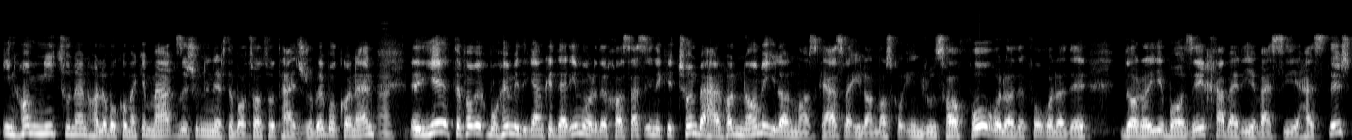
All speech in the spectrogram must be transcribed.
اینها می‌تونن حالا با کمک مغزشون این ارتباطات رو تجربه بکنن. یه اتفاق مهم دیگه هم که در این مورد خاص هست اینه که چون به هر حال نام ایلان ماسک هست و ایلان ماسک این روزها فوق العاده فوق العاده دارای بازه خبری وسیع هستش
